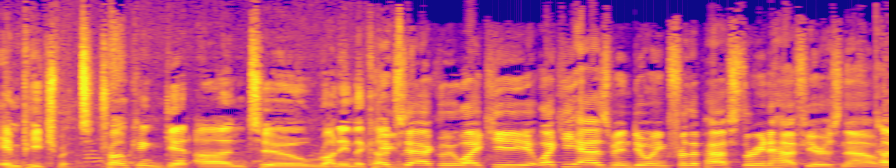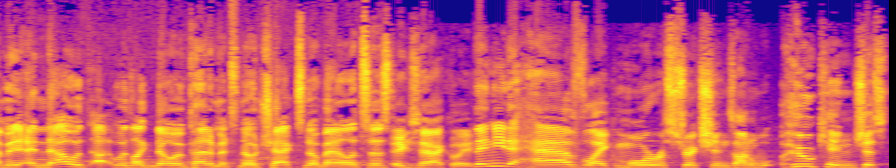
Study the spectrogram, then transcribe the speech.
impeachment. Trump can get on to running the country. Exactly, like he like he has been doing for the past three and a half years now. I mean, and now with, uh, with like no impediments, no checks, no balances. Exactly. They need to have like more restrictions on who can just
